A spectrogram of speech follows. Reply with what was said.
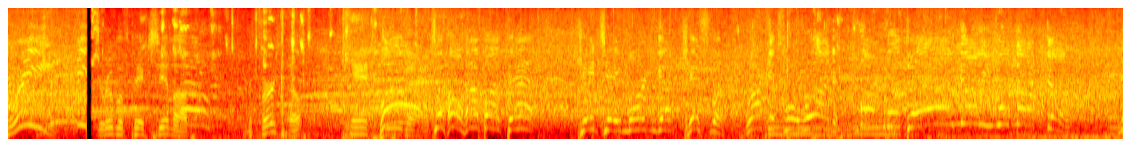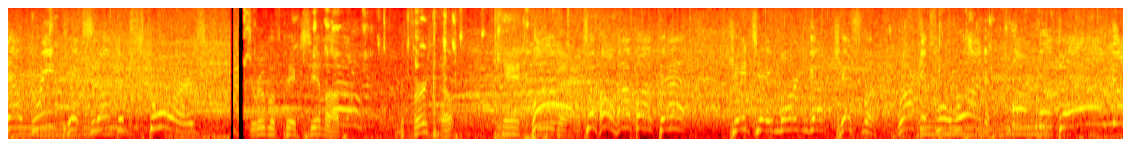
Green! Garuba picks him up. The first, oh. Can't do oh, that. Oh, how about that? KJ Martin got Kessler. Rockets will run. Martin will do. Oh, no, he will not dunk. Now Green picks it up and scores. Garuba picks him up. The first, oh. Can't do that. Oh, that? KJ Martin got Kessler. Rockets will run. Martin will do. Oh, no,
